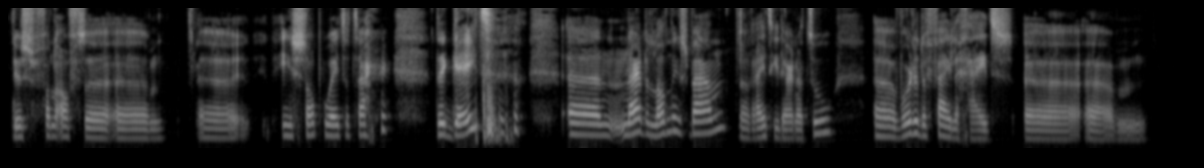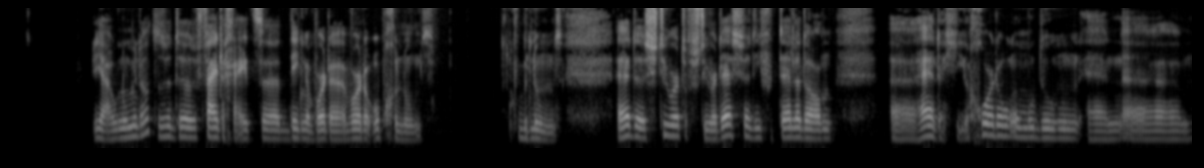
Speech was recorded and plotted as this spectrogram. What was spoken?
dus vanaf de uh, uh, instap, hoe heet dat daar? De gate, uh, naar de landingsbaan, dan rijdt hij daar naartoe, worden de veiligheids... Um, ja, hoe noem je dat? De, de veiligheidsdingen worden, worden opgenoemd benoemd. de steward of stewardessen die vertellen dan uh, dat je je gordel om moet doen en uh,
